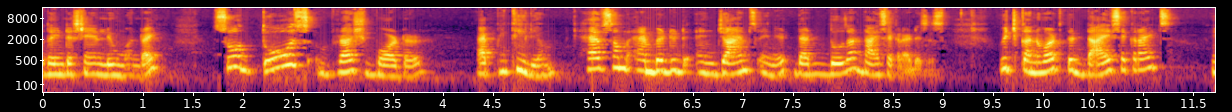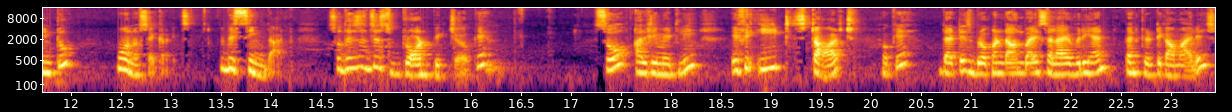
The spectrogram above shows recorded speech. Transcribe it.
the intestinal lumen, right? So those brush border epithelium have some embedded enzymes in it that those are disaccharidases which convert the disaccharides into monosaccharides. We'll be seeing that. So this is just broad picture okay? So ultimately if you eat starch okay that is broken down by salivary and pancreatic amylase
